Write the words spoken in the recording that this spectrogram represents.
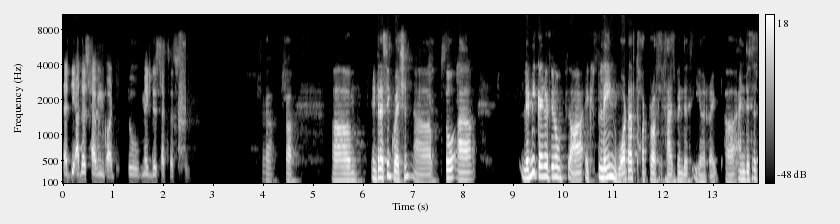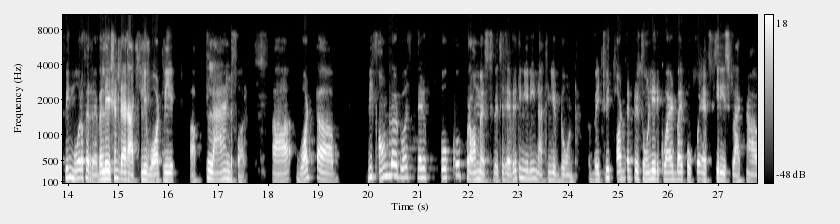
that the others haven't got to make this successful? Sure, sure. Um, interesting question. Uh, so uh, let me kind of you know uh, explain what our thought process has been this year, right? Uh, and this has been more of a revelation than actually what we uh, planned for. Uh, what we found out was that Poco Promise, which is everything you need, nothing you don't, which we thought that is only required by Poco F series flag, uh,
